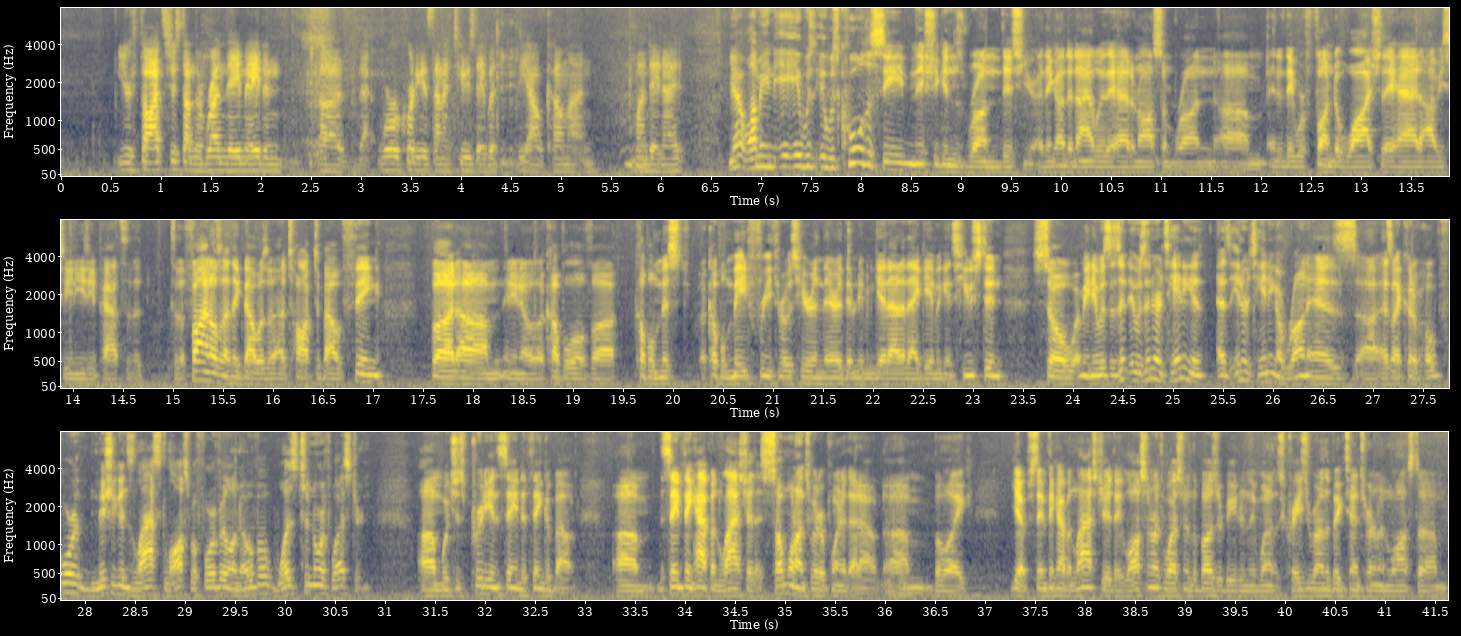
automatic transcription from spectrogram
Your thoughts just on the run they made, and uh, we're recording this on a Tuesday, but the outcome on Monday night. Yeah, well, I mean, it, it was it was cool to see Michigan's run this year. I think undeniably they had an awesome run, um, and they were fun to watch. They had obviously an easy path to the to the finals, and I think that was a, a talked about thing. But um, and, you know, a couple of uh, couple missed, a couple made free throws here and there. They didn't even get out of that game against Houston. So I mean, it was as, it was entertaining as, as entertaining a run as uh, as I could have hoped for. Michigan's last loss before Villanova was to Northwestern, um, which is pretty insane to think about. Um, the same thing happened last year. Someone on Twitter pointed that out. Um, but like, yeah, same thing happened last year. They lost to Northwestern in the buzzer beater, and they went on this crazy run in the Big Ten tournament and lost um,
